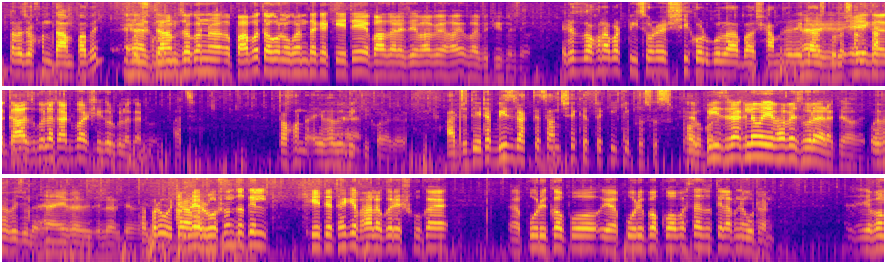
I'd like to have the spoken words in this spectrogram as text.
আপনারা যখন দাম পাবেন হ্যাঁ দাম যখন পাবো তখন ওখান থেকে কেটে বাজারে যেভাবে হয় বা বিক্রি করে দেবো। এটা তো তখন আবার পিছনের শিকড়গুলা বা সামনের হ্যাঁ, গাছগুলো। গাছগুলো কাটবো আর শিকড়গুলো কাটবো। আচ্ছা তখন এইভাবে হ্যাঁ। বিক্রি করা যাবে। আর যদি এটা বীজ রাখতে চান সেক্ষেত্রে কি কি প্রসেস ফলো বীজ রাখলেও এভাবে ঝুলায় রাখতে হবে। ওইভাবে ঝুলে রাখবেন। হ্যাঁ এইভাবে ঝুলে রাখতে হবে। তারপরে ওইটা রসুন যদি খেতে থেকে ভালো করে শুকায় ইয়া, পরিপক্ক অবস্থায় যদি আপনি উঠান। এবং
